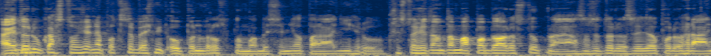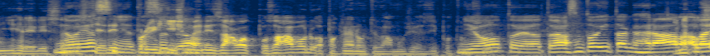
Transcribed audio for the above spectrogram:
A je to důkaz toho, že nepotřebuješ mít open world k tomu, aby si měl parádní hru. Přestože tam ta mapa byla dostupná. Já jsem se to dozvěděl po dohrání hry, kdy jsem No prostě, jasně, projíždíš menu závod po závodu a pak najednou ty vám může jezdit potom. Jo, to je, to já jsem to i tak A hrál, ale.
